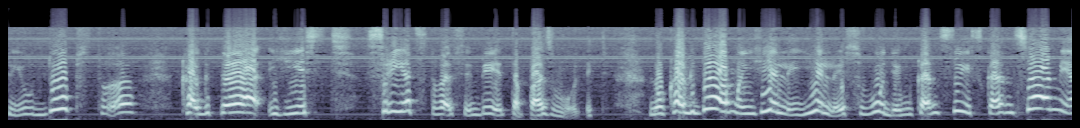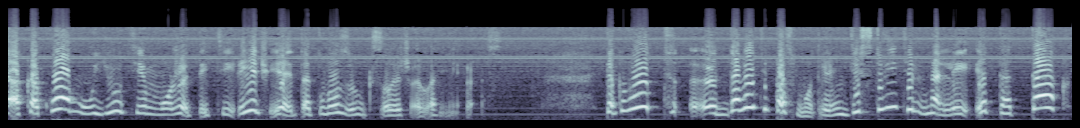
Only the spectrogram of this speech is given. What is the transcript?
и удобство, когда есть средства себе это позволить. Но когда мы еле-еле сводим концы с концами, о каком уюте может идти речь, я этот лозунг слышала не раз. Так вот, э, давайте посмотрим, действительно ли это так,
